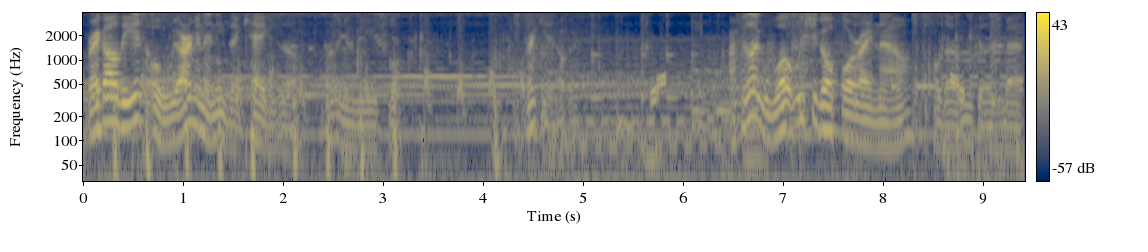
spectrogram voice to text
break all these. Oh, we are gonna need the kegs though. Those are gonna be useful. Break it. Okay. I feel like what we should go for right now. Hold up. Let me kill this bat.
